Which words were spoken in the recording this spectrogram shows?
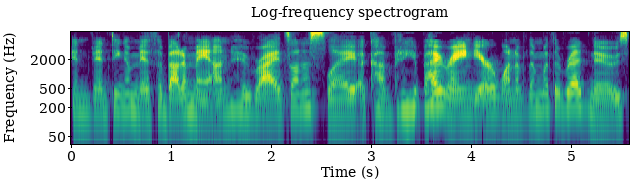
inventing a myth about a man who rides on a sleigh accompanied by reindeer, one of them with a red nose.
